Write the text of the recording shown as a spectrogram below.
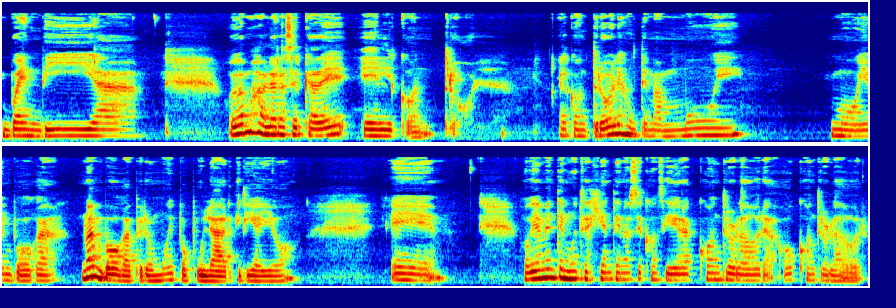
Buen día. Hoy vamos a hablar acerca de el control. El control es un tema muy muy en boga, no en boga, pero muy popular, diría yo. Eh, obviamente mucha gente no se considera controladora o controlador.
